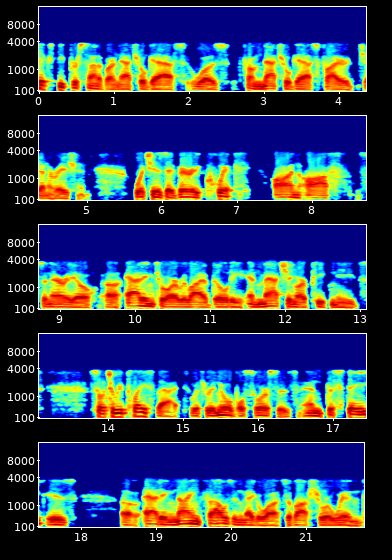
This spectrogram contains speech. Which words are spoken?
60% of our natural gas was from natural gas fired generation, which is a very quick on off scenario, uh, adding to our reliability and matching our peak needs. So, to replace that with renewable sources, and the state is uh, adding 9,000 megawatts of offshore wind,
